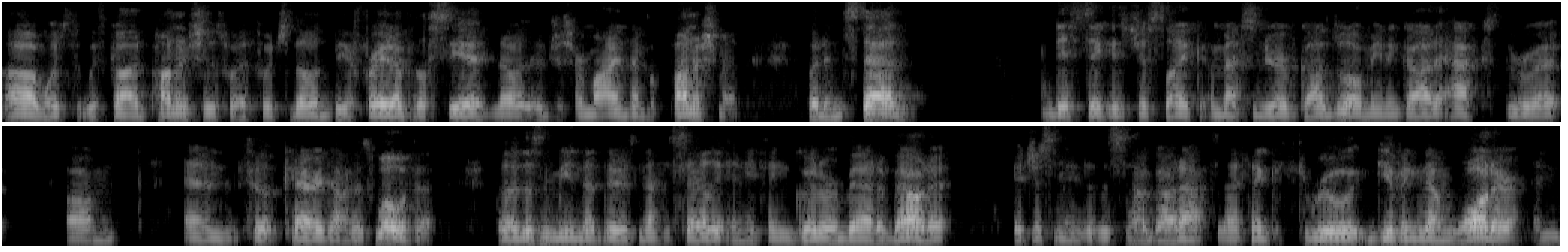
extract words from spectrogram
uh, which with God punishes with, which they'll be afraid of. They'll see it, and they'll just remind them of punishment. But instead, this stick is just like a messenger of God's will, meaning God acts through it um, and carries out His will with it. But that doesn't mean that there's necessarily anything good or bad about it. It just means that this is how God acts. And I think through giving them water and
